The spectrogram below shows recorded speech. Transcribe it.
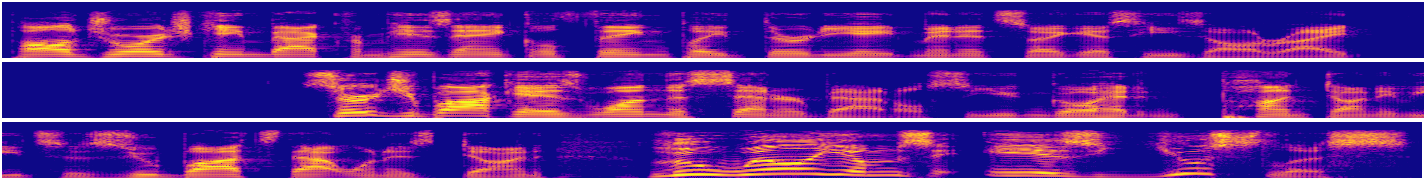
Paul George came back from his ankle thing, played 38 minutes, so I guess he's all right. Serge Ibaka has won the center battle, so you can go ahead and punt on Ivica Zubac. That one is done. Lou Williams is useless.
